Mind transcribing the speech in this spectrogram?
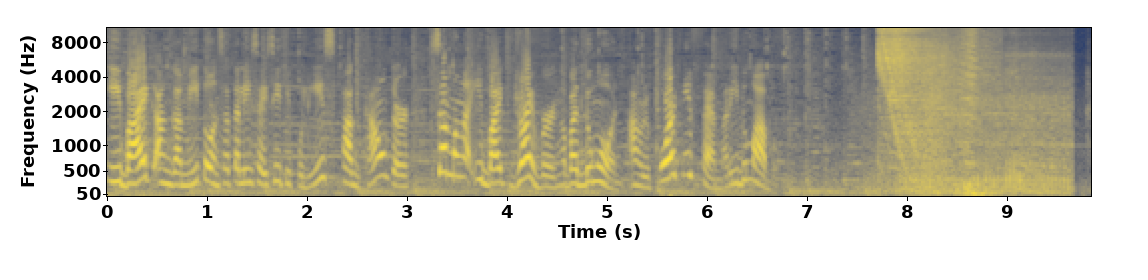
E-bike ang gamiton sa Talisay City Police pag-counter sa mga e-bike driver nga badlungon. Ang report ni Femari Dumabo.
